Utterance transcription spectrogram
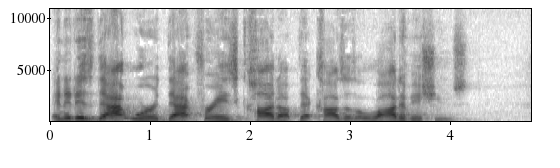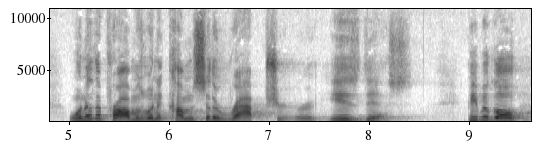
And it is that word, that phrase, caught up, that causes a lot of issues. One of the problems when it comes to the rapture is this. People go,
